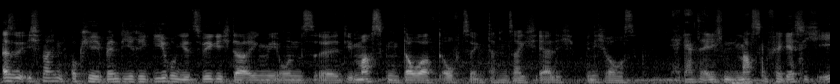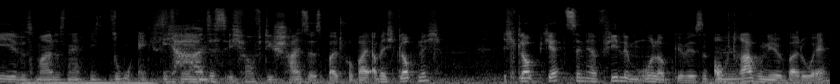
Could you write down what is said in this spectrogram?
also ich meine, okay, wenn die Regierung jetzt wirklich da irgendwie uns äh, die Masken dauerhaft aufzwängt, dann sage ich ehrlich, bin ich raus. Ja, ganz ehrlich, Masken vergesse ich eh jedes Mal. Das nervt mich so extrem. Ja, das, ich hoffe, die Scheiße ist bald vorbei, aber ich glaube nicht. Ich glaube, jetzt sind ja viele im Urlaub gewesen. Auch Mhm. Dragonil, by the way.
